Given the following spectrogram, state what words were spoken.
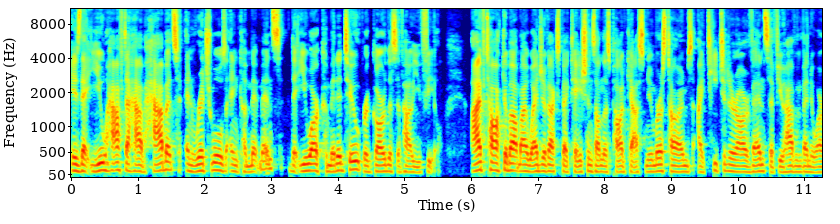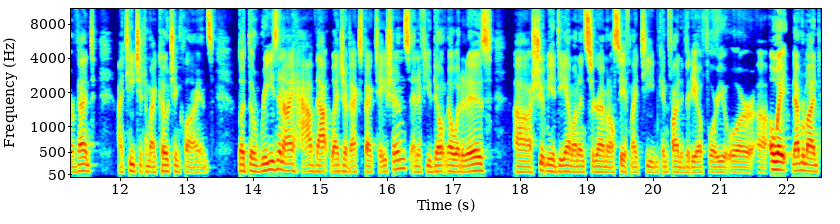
is that you have to have habits and rituals and commitments that you are committed to, regardless of how you feel. I've talked about my wedge of expectations on this podcast numerous times. I teach it at our events. If you haven't been to our event, I teach it to my coaching clients. But the reason I have that wedge of expectations, and if you don't know what it is, uh, shoot me a DM on Instagram and I'll see if my team can find a video for you. Or, uh, oh, wait, never mind.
